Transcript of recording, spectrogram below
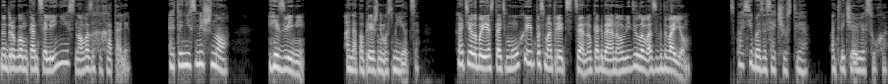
На другом конце линии снова захохотали. Это не смешно. Извини. Она по-прежнему смеется. Хотела бы я стать мухой и посмотреть сцену, когда она увидела вас вдвоем. Спасибо за сочувствие, отвечаю я сухо.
